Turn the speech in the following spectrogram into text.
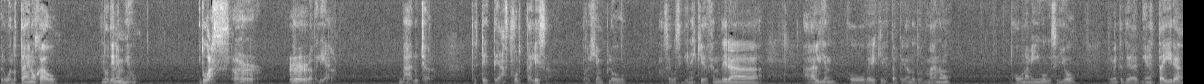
Pero cuando estás enojado, no tienes miedo. Y tú vas a pelear. Vas a luchar. Entonces te, te da fortaleza. Por ejemplo, sé, pues si tienes que defender a, alguien o ves que le están pegando a tu hermano o un amigo, qué sé yo, de repente te viene esta ira,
